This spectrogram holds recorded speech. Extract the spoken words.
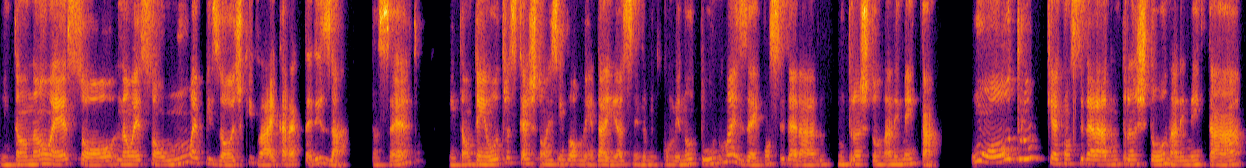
Então não é só não é só um episódio que vai caracterizar, tá certo? Então tem outras questões envolvendo aí a síndrome do comer noturno, mas é considerado um transtorno alimentar. Um outro que é considerado um transtorno alimentar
